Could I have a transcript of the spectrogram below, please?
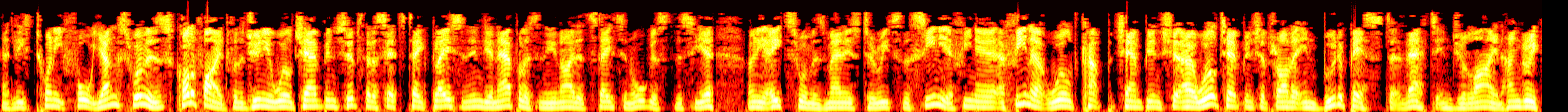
At least 24 young swimmers qualified for the Junior World Championships that are set to take place in Indianapolis in the United States in August this year. Only eight swimmers managed to reach the senior FINA, World Cup Championship, uh, World Championships rather in Budapest, that in July in Hungary.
